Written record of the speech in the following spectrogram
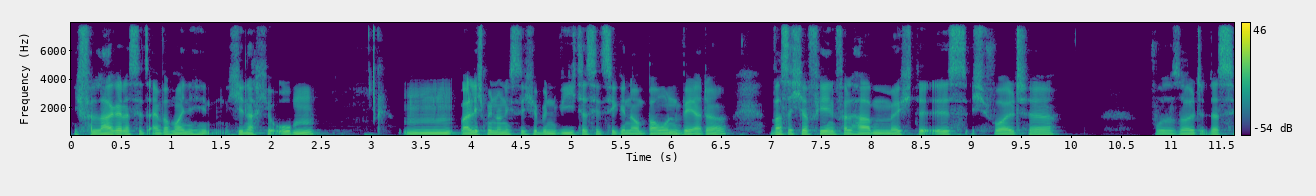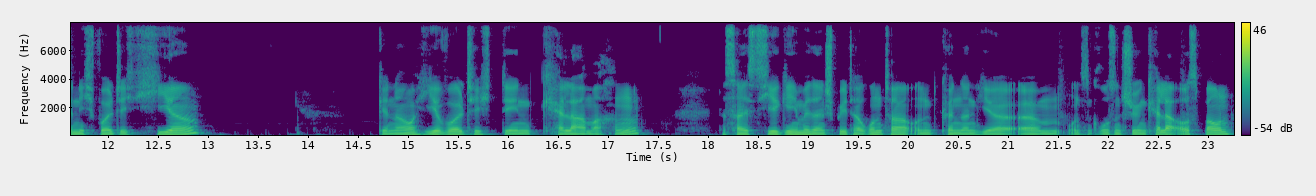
Ich verlagere das jetzt einfach mal hier nach hier oben, weil ich mir noch nicht sicher bin, wie ich das jetzt hier genau bauen werde. Was ich auf jeden Fall haben möchte ist, ich wollte, wo sollte das hin? Ich wollte hier Genau, hier wollte ich den Keller machen. Das heißt, hier gehen wir dann später runter und können dann hier ähm, uns einen großen, schönen Keller ausbauen.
